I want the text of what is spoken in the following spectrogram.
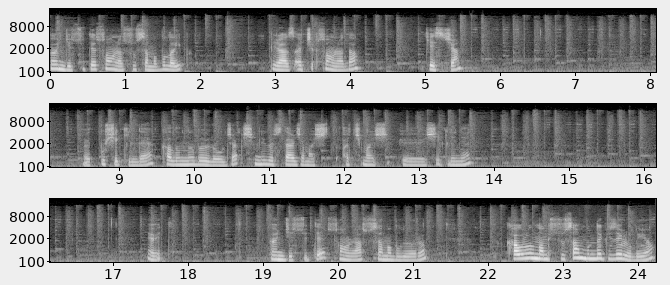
önce süte sonra susama bulayıp biraz açıp sonra da keseceğim. Evet bu şekilde kalınlığı böyle olacak. Şimdi göstereceğim aç, açma e, şeklini. Evet Önce süte sonra susama buluyorum. Kavrulmamış susam bunda güzel oluyor.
